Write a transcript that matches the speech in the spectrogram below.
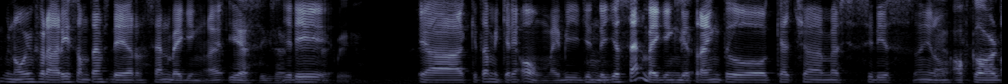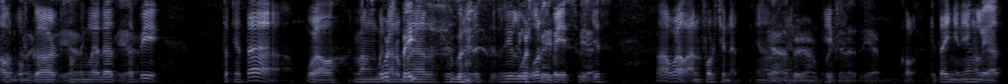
knowing Ferrari sometimes they're sandbagging, right? Yes, exactly. Jadi exactly. Ya kita mikirnya oh maybe ju- they just sandbagging Yeah. trying to catch a Mercedes you know Yeah, off guard, out something of like guard that, yeah, something like that yeah. tapi ternyata well emang benar-benar really Worst worst, pace, pace, which yeah. is ah, well unfortunate you know Yeah, very if- unfortunate, yeah. kalau kita inginnya ngelihat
